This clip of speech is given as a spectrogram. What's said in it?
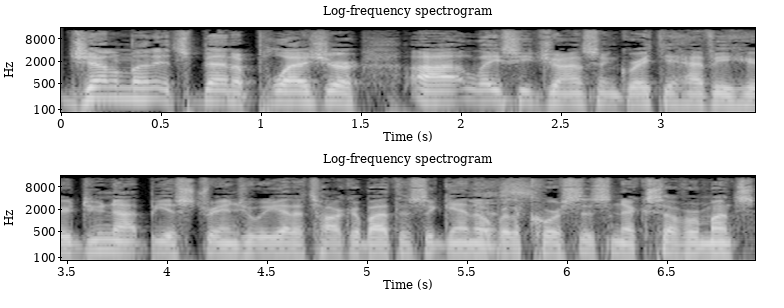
Gentlemen, it's been a pleasure. Uh, Lacy Johnson, great to have you here. Do not be a stranger. We got to talk about this again over the course of this next several months.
